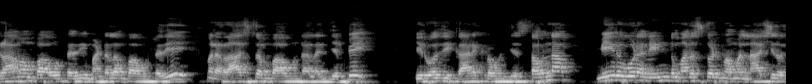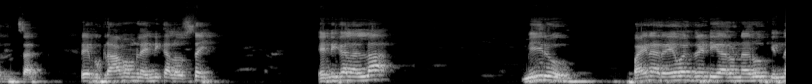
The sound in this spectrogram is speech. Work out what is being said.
గ్రామం బాగుంటుంది మండలం బాగుంటుంది మన రాష్ట్రం బాగుండాలని చెప్పి ఈరోజు ఈ కార్యక్రమం చేస్తా ఉన్నాం. మీరు కూడా నిండు మనసుతోటి మమ్మల్ని ఆశీర్వదించాలి. రేపు గ్రామంలో ఎన్నికలు వస్తాయి. ఎన్నికలల్లా మీరు పైన రేవంత్ రెడ్డి గారు ఉన్నారు కింద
